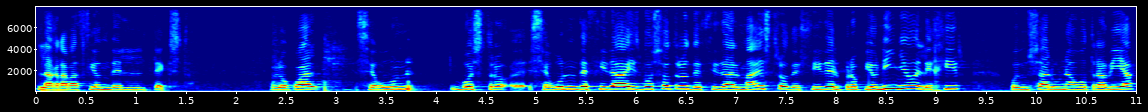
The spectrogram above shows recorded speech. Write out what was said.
la grabación del texto. Con lo cual, según, vuestro, eh, según decidáis vosotros, decida el maestro, decide el propio niño elegir, puede usar una u otra vía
